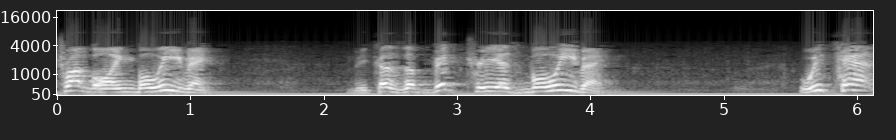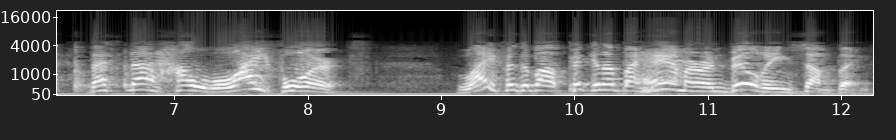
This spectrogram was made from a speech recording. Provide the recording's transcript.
struggling believing, because the victory is believing. We can't. That's not how life works. Life is about picking up a hammer and building something.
